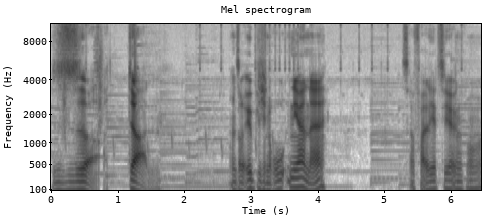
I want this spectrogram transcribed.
So, dann unsere üblichen Routen hier, ne? Ist der Fall jetzt hier irgendwo?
